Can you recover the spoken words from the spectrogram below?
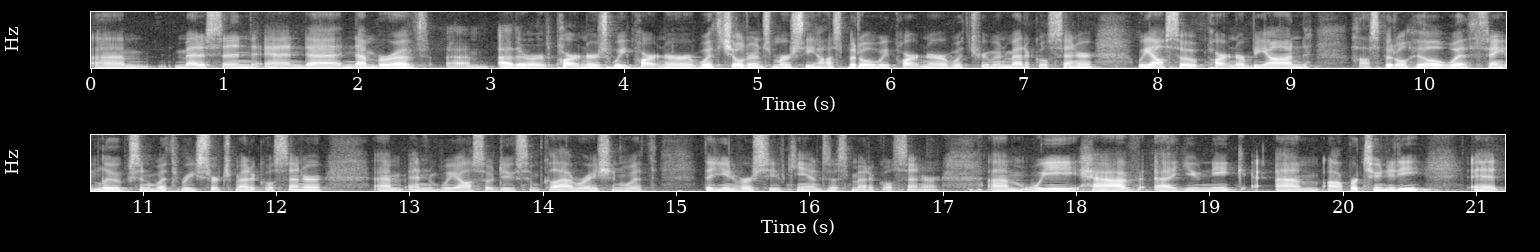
um, Medicine, and a number of um, other partners. We partner with Children's Mercy Hospital, we partner with Truman Medical Center. We also partner beyond Hospital Hill with St. Luke's and with Research Medical Center. Um, and we also do some collaboration with the University of Kansas Medical Center. Um, we have a unique um, opportunity at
